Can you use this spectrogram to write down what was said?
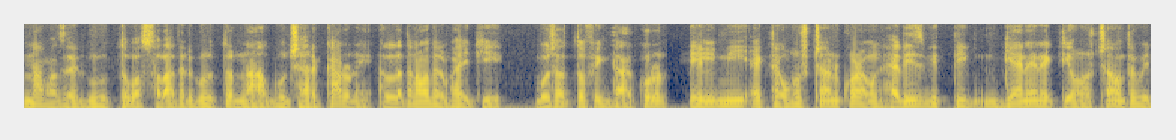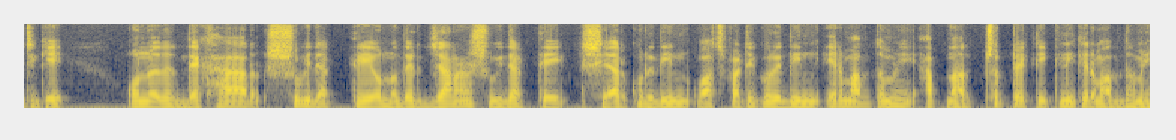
নামাজের গুরুত্ব বা সলাতের গুরুত্ব না বোঝার কারণে। আল্লাহ আমাদের ভাইকে বোঝার তফিক দাঁড় করুন। এলমি একটা অনুষ্ঠান করা এবং হাদিস ভিত্তিক জ্ঞানের একটি অনুষ্ঠান। অতএব এটিকে অন্যদের দেখার সুবিধার্থে, অন্যদের জানার সুবিধার্থে শেয়ার করে দিন ওয়াচ পার্টি করে দিন। এর মাধ্যমে আপনার ছোট্ট একটি ক্লিকের মাধ্যমে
